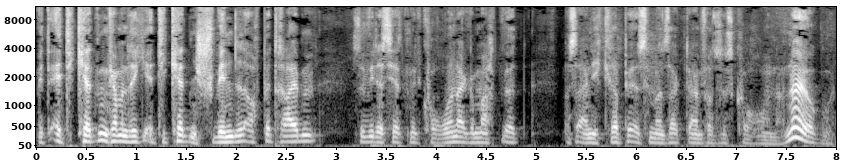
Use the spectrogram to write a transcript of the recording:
mit Etiketten kann man sich Etikettenschwindel auch betreiben, so wie das jetzt mit Corona gemacht wird, was eigentlich Grippe ist und man sagt einfach, es ist Corona. Naja, gut.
